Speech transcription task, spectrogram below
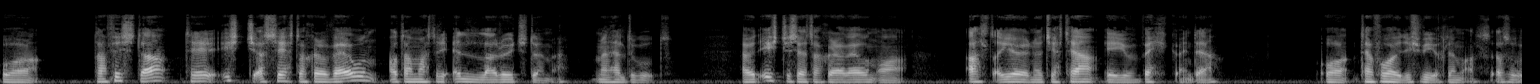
Og Den første, det er ikke å sette dere veien av den materielle røydstømme, men helt og godt. Jeg vil ikke sette dere veien av alt jeg gjør nå til jeg er jo vekk enn det. Og det får jeg ikke vi å klemme alls. Altså,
